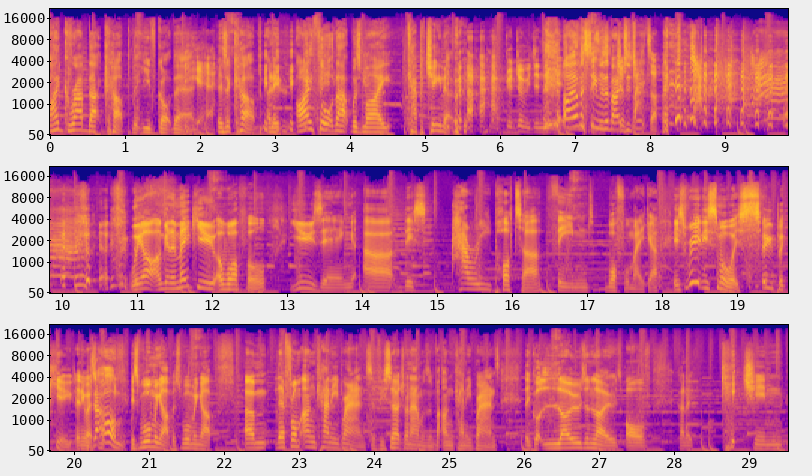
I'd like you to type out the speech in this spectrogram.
I grabbed that cup that you've got there. Yeah. There's a cup, and it. I thought that was my cappuccino. Good job you didn't eat it. I honestly was about just to drink- batter. we are. I'm going to make you a waffle using uh, this Harry Potter themed waffle maker. It's really small. It's super cute. Anyway, Is that it's, on? It's warming up. It's warming up. Um, they're from Uncanny Brands. So if you search on Amazon for Uncanny Brands, they've got loads and loads of kind of kitchen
